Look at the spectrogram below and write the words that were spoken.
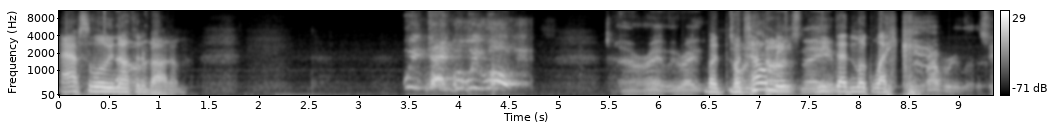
Absolutely nothing no about him. We take what we want. All right, we right. But but tell Khan's me he doesn't look like robbery list.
